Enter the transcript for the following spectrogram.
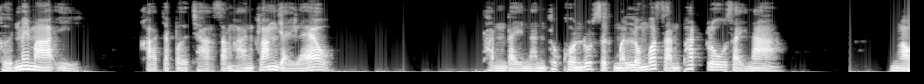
ขืนไม่มาอีก ข้าจะเปิดฉากสังหารครั้งใหญ่แล้ว ทันใดนั้นทุกคนรู้สึกเหมือนลมวสันพัดกลูใส่หน้า เงา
